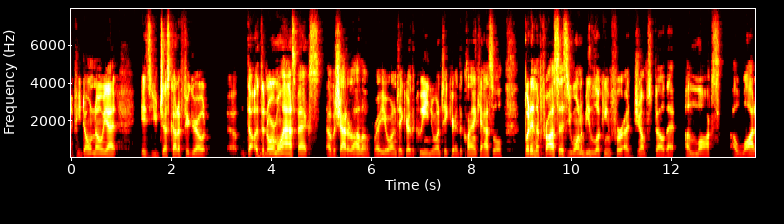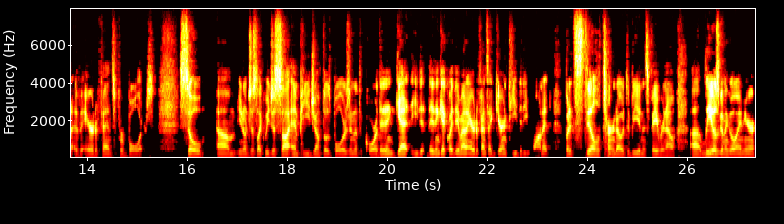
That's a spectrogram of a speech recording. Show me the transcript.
if you don't know yet, is you just got to figure out uh, the the normal aspects of a Shatter Lalo, right? You want to take care of the queen, you want to take care of the clan castle, but in the process, you want to be looking for a jump spell that unlocks a lot of air defense for bowlers. So, um, you know, just like we just saw MP jump those bowlers into the core, they didn't get he did, they didn't get quite the amount of air defense I guaranteed that he wanted, but it still turned out to be in his favor. Now, uh, Leo's going to go in here,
